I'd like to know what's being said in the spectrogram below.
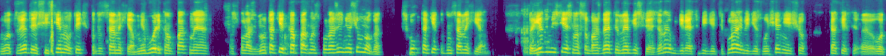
вот в этой системе вот этих потенциальных ям, не более компактное расположение. Но таких компактных расположений очень много. Сколько таких потенциальных ям? При этом, естественно, освобождает энергию связи. Она выделяется в виде тепла, в виде излучения еще каких-то. э, Вот.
